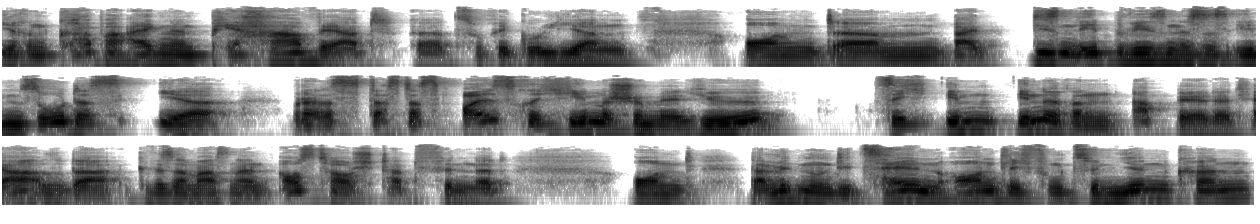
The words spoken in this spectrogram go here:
ihren körpereigenen pH-Wert äh, zu regulieren. Und ähm, bei diesen Lebewesen ist es eben so, dass ihr oder dass, dass das äußere chemische Milieu sich im Inneren abbildet, ja, also da gewissermaßen ein Austausch stattfindet. Und damit nun die Zellen ordentlich funktionieren können,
